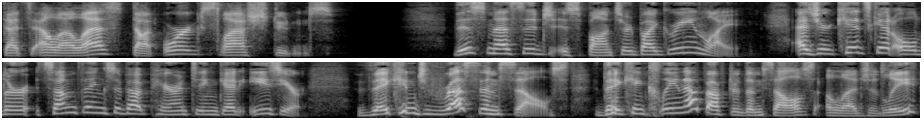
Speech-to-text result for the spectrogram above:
That's lls.org/students. This message is sponsored by Greenlight. As your kids get older, some things about parenting get easier. They can dress themselves. They can clean up after themselves, allegedly.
